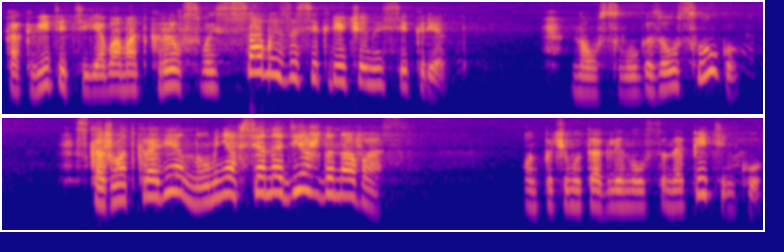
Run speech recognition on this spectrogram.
Как видите, я вам открыл свой самый засекреченный секрет. Но услуга за услугу. Скажу откровенно, у меня вся надежда на вас. Он почему-то оглянулся на Петеньку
